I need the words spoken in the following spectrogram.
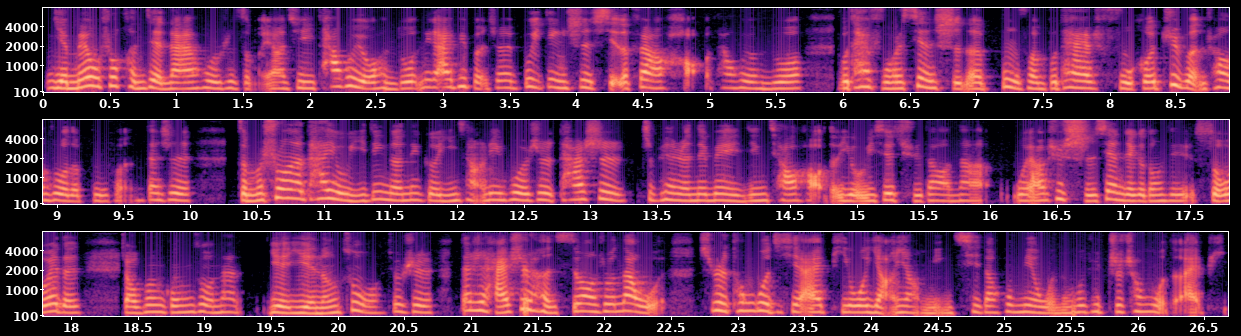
也没有说很简单，或者是怎么样，其实它会有很多那个 IP 本身不一定是写的非常好，它会有很多不太符合现实的部分，不太符合剧本创作的部分。但是怎么说呢？它有一定的那个影响力，或者是它是制片人那边已经敲好的，有一些渠道，那我要去实现这个东西，所谓的找份工作，那也也能做。就是，但是还是很希望说，那我是不是通过这些 IP，我养一养名气，到后面我。能够去支撑我的 IP，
